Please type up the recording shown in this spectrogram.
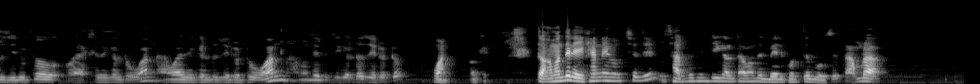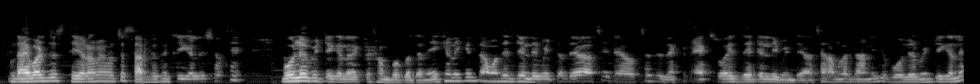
to zero to X is to one Y is to zero to one এবং Z is to zero to one okay তো আমাদের এখানে হচ্ছে যে সারফেস ইন্টিগ্রালটা আমাদের বের করতে বলছে। তো আমরা ডাইভারজেন্স থিওরামে হচ্ছে সারফেস ইন্টিগ্রালের সাথে ইন্টিগ্রালের একটা সম্পর্ক জানি। এখানে কিন্তু আমাদের যে লিমিটটা দেওয়া আছে, এটা হচ্ছে যে দেখেন এক্স ওয়াই জেড এর লিমিট দেওয়া আছে। আর আমরা জানি যে ইন্টিগ্রালে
